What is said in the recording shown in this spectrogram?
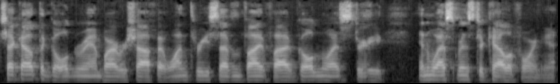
check out the Golden Ram Barbershop at 13755 Golden West Street in Westminster, California.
